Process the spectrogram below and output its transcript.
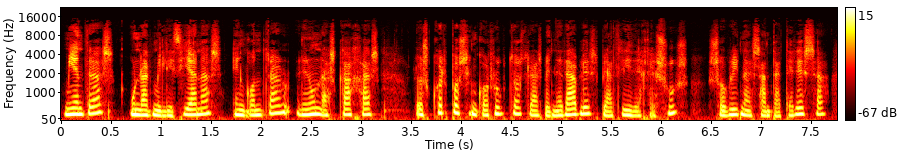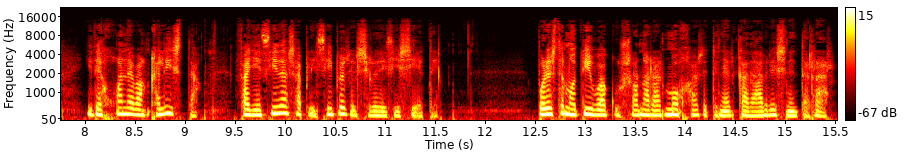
Mientras, unas milicianas encontraron en unas cajas los cuerpos incorruptos de las venerables Beatriz de Jesús, sobrina de Santa Teresa, y de Juan Evangelista, fallecidas a principios del siglo XVII. Por este motivo acusaron a las monjas de tener cadáveres sin enterrar,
